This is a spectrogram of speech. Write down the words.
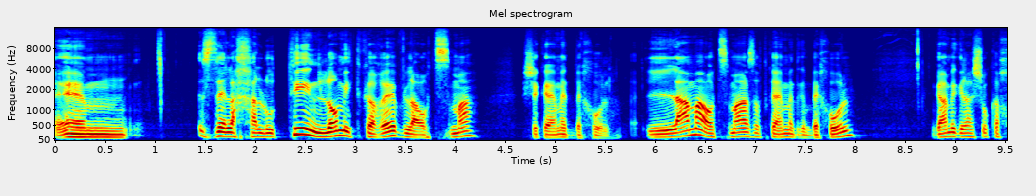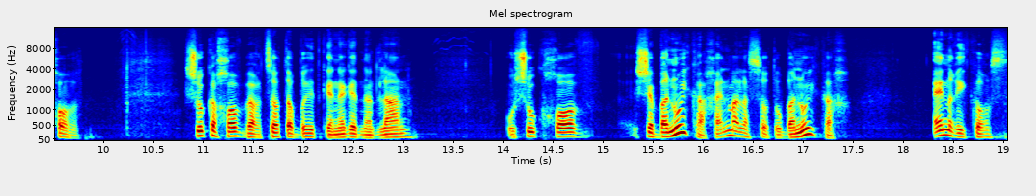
אה, זה לחלוטין לא מתקרב לעוצמה שקיימת בחו"ל. למה העוצמה הזאת קיימת בחו"ל? גם בגלל שוק החוב. שוק החוב בארצות הברית כנגד נדל"ן הוא שוק חוב שבנוי כך, אין מה לעשות, הוא בנוי כך. אין ריקורס.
